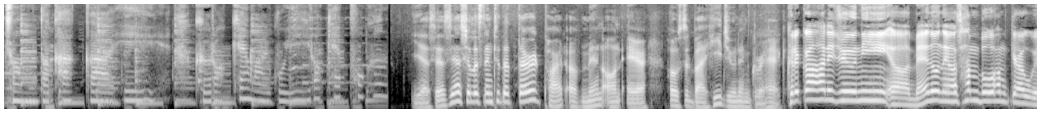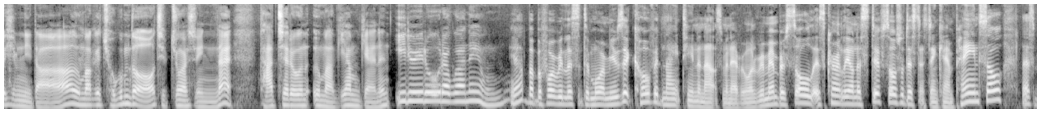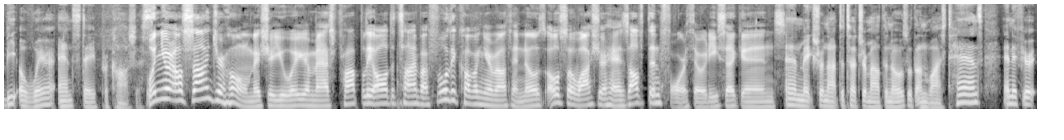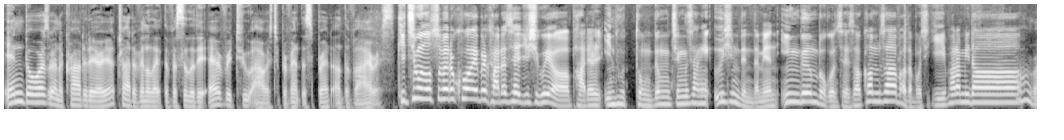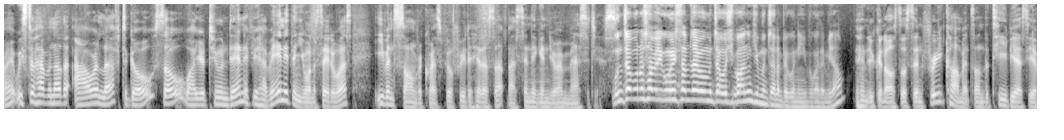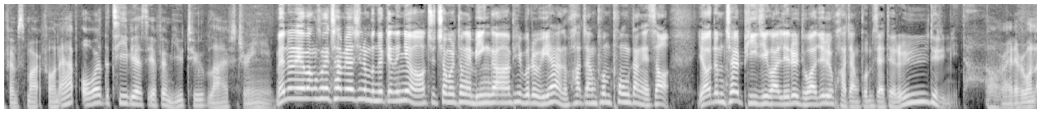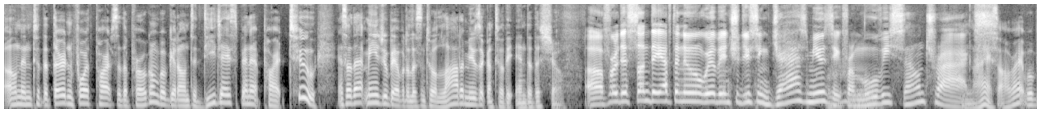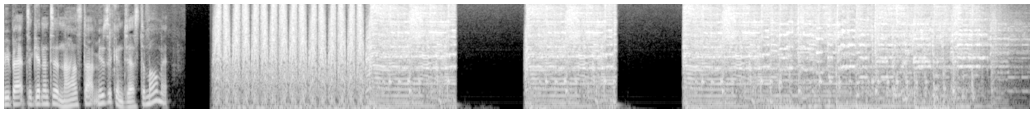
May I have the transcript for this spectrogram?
좀 더 가까이. 그렇게 말고 이렇게 포근 Yes, yes, yes. You're listening to the third part of Men on Air, hosted by Heejun and Greg. 그러니까 한희준이 어, 매너네어 3부 함께하고 계십니다. 음악에 조금 더 집중할 수 있는 날 다채로운 음악이 함께하는 일요일오라고 하네요. Yeah, but before we listen to more music, COVID 19 announcement, everyone. Remember, Seoul is currently on a stiff social distancing campaign, so let's be aware and stay precautious. When you're outside your home, make sure you wear your mask properly all the time by fully covering your mouth and nose. Also, wash your hands often for 30 seconds. And make sure not to touch your mouth and nose with unwashed hands. And if you're indoors or in a crowded area, try to ventilate the facility every two hours to prevent the spread of the virus. 기침은 옷소매로 코와 입을 가려서 해주시고요. 발열, 인후통 등 증상이 의심된다면 인근 보건소에서 검사 받아보시기 바랍니다. All right, we still have another hour left to go. So while you're tuned in, if you have anything you want to say to us, even song requests, feel free to hit us up by sending in your messages. 문자번호 샵 1013, 짧은 문자 50원, 긴 문자는 100원이 부과됩니다. And you can also send free comments on the TBS EFM smartphone app or the TBS EFM YouTube live stream. 매너네어 방송에 참여하시는 분들께는요 추첨을 통해 민감한 피부를 위한 화장품 퐁당에서 여름철 비지 관리를 도와줄 화장품 세트를 드립니다. All right, everyone, on into the third and fourth parts of the program. We'll get on to DJ Spin It Part 2. And so that means you'll be able to listen to a lot of music until the end of the show. Uh, for this Sunday afternoon, we'll be introducing jazz music from movie soundtracks. tracks. Nice. All right. We'll be back to get into nonstop music in just a moment.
